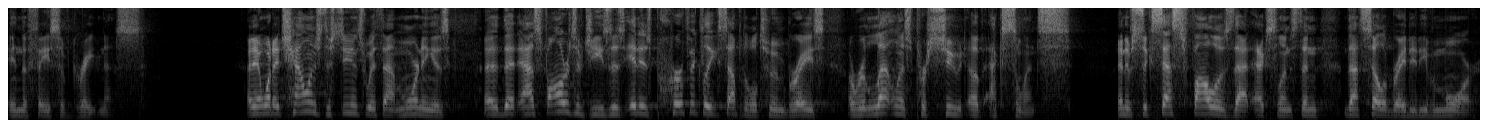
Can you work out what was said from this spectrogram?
in the Face of Greatness. And what I challenged the students with that morning is uh, that as followers of Jesus, it is perfectly acceptable to embrace a relentless pursuit of excellence. And if success follows that excellence, then that's celebrated even more.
